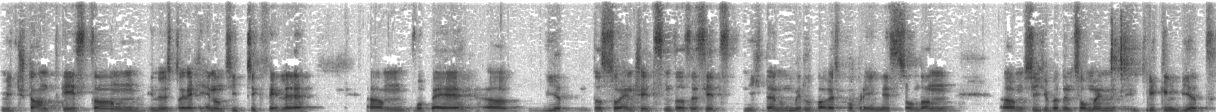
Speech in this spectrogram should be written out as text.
mit Stand gestern in Österreich 71 Fälle, ähm, wobei wir das so einschätzen, dass es jetzt nicht ein unmittelbares Problem ist, sondern ähm, sich über den Sommer entwickeln wird.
